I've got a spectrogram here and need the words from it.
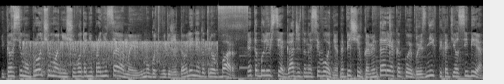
и ко всему прочему они еще водонепроницаемые и могут выдержать давление до 3 бар. Это были все гаджеты на сегодня, напиши в комментариях какой бы из них ты хотел себе.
